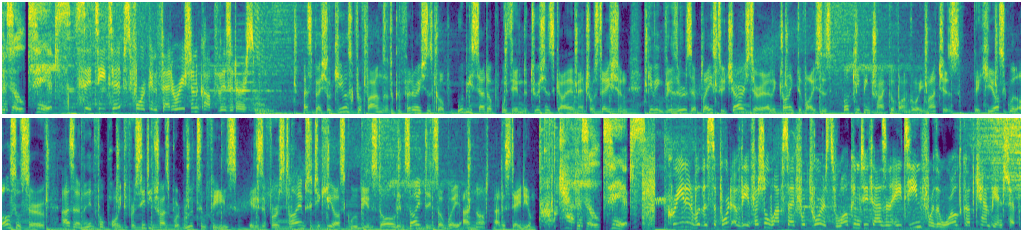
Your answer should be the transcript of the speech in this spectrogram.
Capital Tips. City tips for Confederation Cup visitors. A special kiosk for fans of the Confederations Cup will be set up within the Tushinskaya metro station, giving visitors a place to charge their electronic devices while keeping track of ongoing matches. The kiosk will also serve as an info point for city transport routes and fees. It is the first time such a kiosk will be installed inside the subway and not at a stadium. Capital Tips. Created with the support of the official website for tourists Welcome 2018 for the World Cup Championship.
